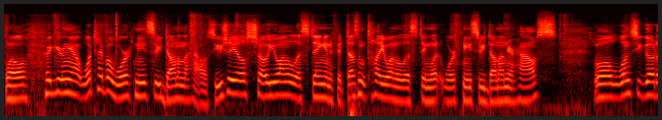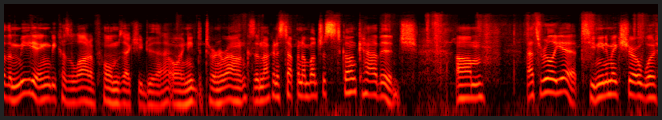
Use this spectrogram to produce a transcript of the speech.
well, figuring out what type of work needs to be done on the house. Usually it'll show you on the listing, and if it doesn't tell you on the listing what work needs to be done on your house, well, once you go to the meeting, because a lot of homes actually do that, oh, I need to turn around because I'm not going to step in a bunch of skunk cabbage. Um, that's really it. You need to make sure what,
